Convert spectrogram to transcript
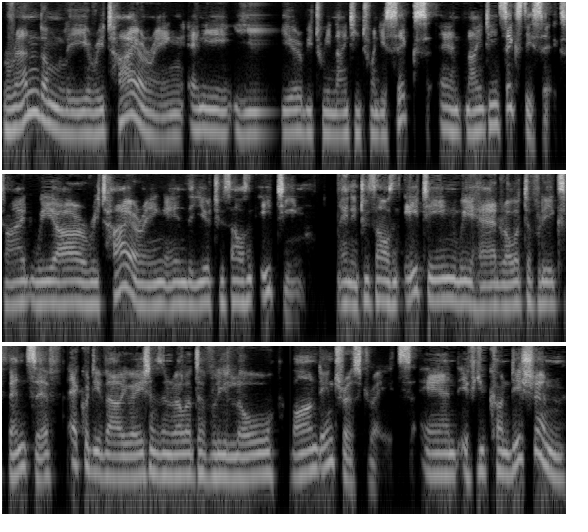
randomly retiring any year between 1926 and 1966, right? We are retiring in the year 2018. And in 2018, we had relatively expensive equity valuations and relatively low bond interest rates. And if you condition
